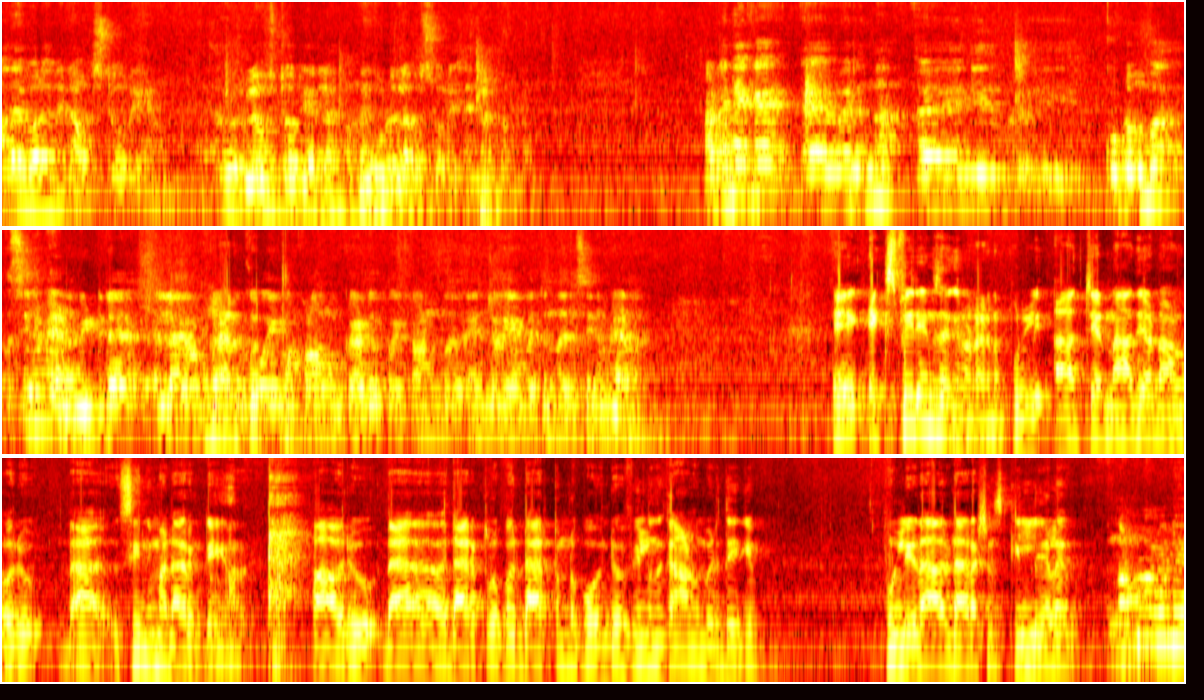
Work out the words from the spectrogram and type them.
അതേപോലെ തന്നെ ലവ് സ്റ്റോറിയാണ്. അത് ഒരു ലവ് സ്റ്റോറി അല്ല ഒന്ന് കൂടുതൽ ലവ് സ്റ്റോറീസ് അങ്ങനെയൊക്കെ വരുന്ന കുടുംബ സിനിമയാണ്. വീട്ടിലെ എല്ലാവരും പോയി മക്കളും ഒക്കെ ആയിട്ട് പോയി കാണുന്നത് എൻജോയ് ചെയ്യാൻ പറ്റുന്ന ഒരു സിനിമയാണ്. എക്സ്പീരിയൻസ് എങ്ങനെ ഉണ്ടായിരുന്നു പുള്ളി ആ ചേട്ടൻ ആദ്യമായിട്ടാണല്ലോ ഒരു സിനിമ ഡയറക്ട് ചെയ്യുന്നത്. അപ്പോൾ ആ ഒരു ഡയറക്ടർ ഇപ്പോൾ ഡയറക്ടറിന്റെ പോയിന്റ് ഓഫ് വ്യൂവിൽ നിന്ന് കാണുമ്പോഴത്തേക്കും പുള്ളിയുടെ ആ ഡയറക്ഷൻ സ്കില്ലുകളെ നമ്മളങ്ങനെ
